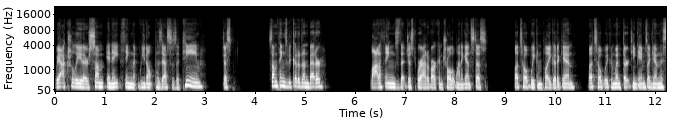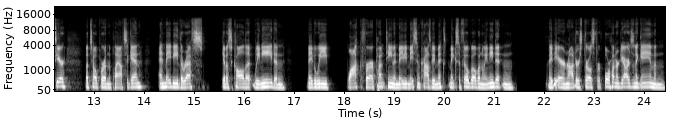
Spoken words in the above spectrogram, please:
we actually, there's some innate thing that we don't possess as a team. Just some things we could have done better. A lot of things that just were out of our control that went against us. Let's hope we can play good again. Let's hope we can win 13 games again this year. Let's hope we're in the playoffs again. And maybe the refs give us a call that we need and maybe we block for our punt team, and maybe Mason Crosby mix, makes a field goal when we need it, and maybe Aaron Rodgers throws for 400 yards in a game, and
